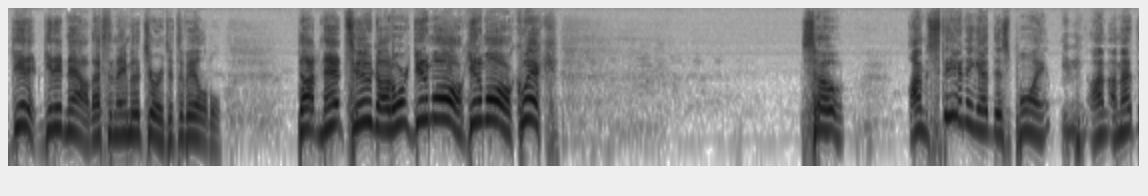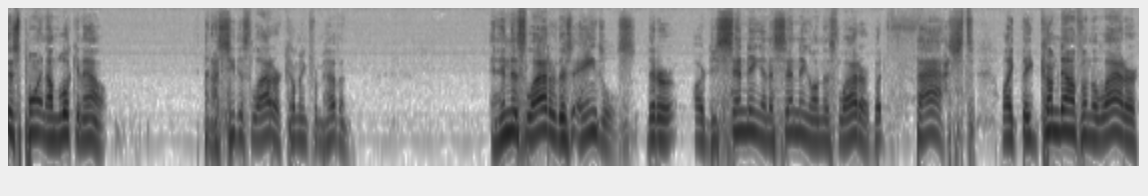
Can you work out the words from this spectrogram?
Get it, get it now. That's the name of the church. It's available. Dot net too, dot org. Get them all, get them all, quick. So I'm standing at this point. I'm, I'm at this point and I'm looking out. And I see this ladder coming from heaven. And in this ladder, there's angels that are, are descending and ascending on this ladder, but fast. Like they'd come down from the ladder,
